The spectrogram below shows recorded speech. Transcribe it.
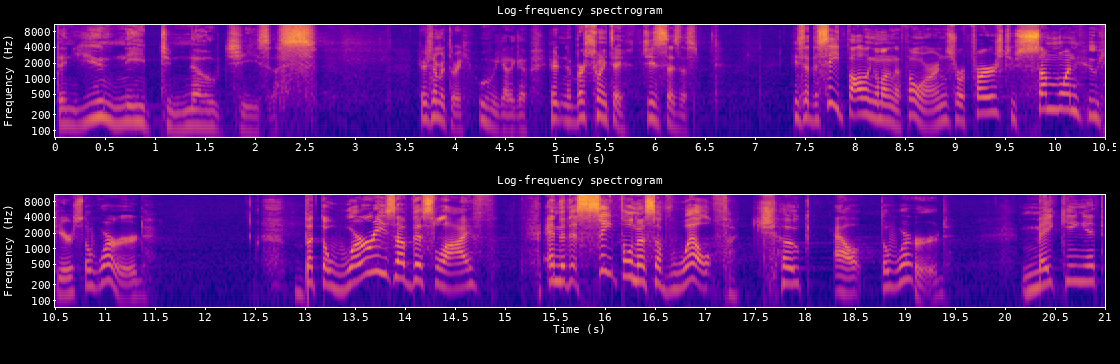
then you need to know Jesus. Here's number three. Ooh, we got to go. Here, verse 22, Jesus says this he said, The seed falling among the thorns refers to someone who hears the word. But the worries of this life and the deceitfulness of wealth choke out the word, making it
